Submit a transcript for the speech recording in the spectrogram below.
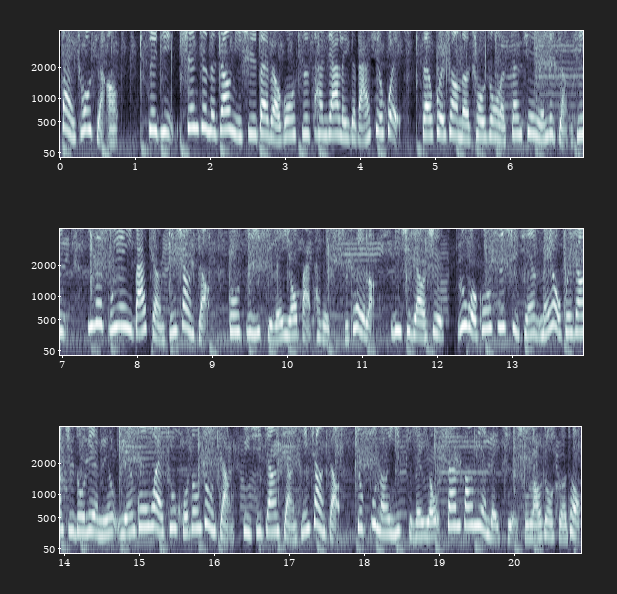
代抽奖。最近，深圳的张女士代表公司参加了一个答谢会，在会上呢抽中了三千元的奖金，因为不愿意把奖金上缴，公司以此为由把她给辞退了。律师表示，如果公司事前没有规章制度列明员工外出活动中奖必须将奖金上缴，就不能以此为由单方面的解除劳动合同。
